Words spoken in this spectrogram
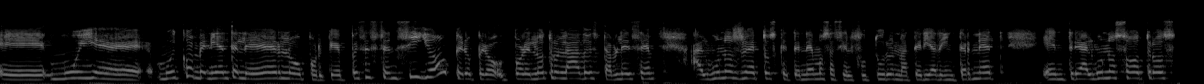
Eh, muy, eh, muy conveniente leerlo porque pues es sencillo, pero, pero por el otro lado establece algunos retos que tenemos hacia el futuro en materia de Internet. Entre algunos otros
